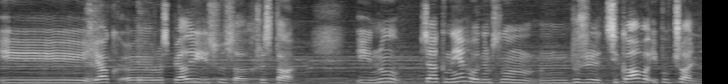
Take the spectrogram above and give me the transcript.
і як розп'яли Ісуса Христа. І ну, ця книга, одним словом, дуже цікава і повчальна.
